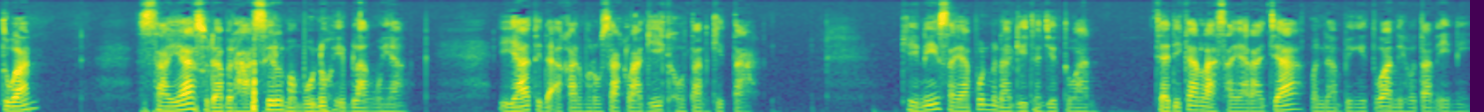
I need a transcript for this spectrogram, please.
Tuan, saya sudah berhasil membunuh Iblang Wuyang. Ia tidak akan merusak lagi ke hutan kita. Kini saya pun menagih janji Tuan. Jadikanlah saya raja mendampingi Tuan di hutan ini.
